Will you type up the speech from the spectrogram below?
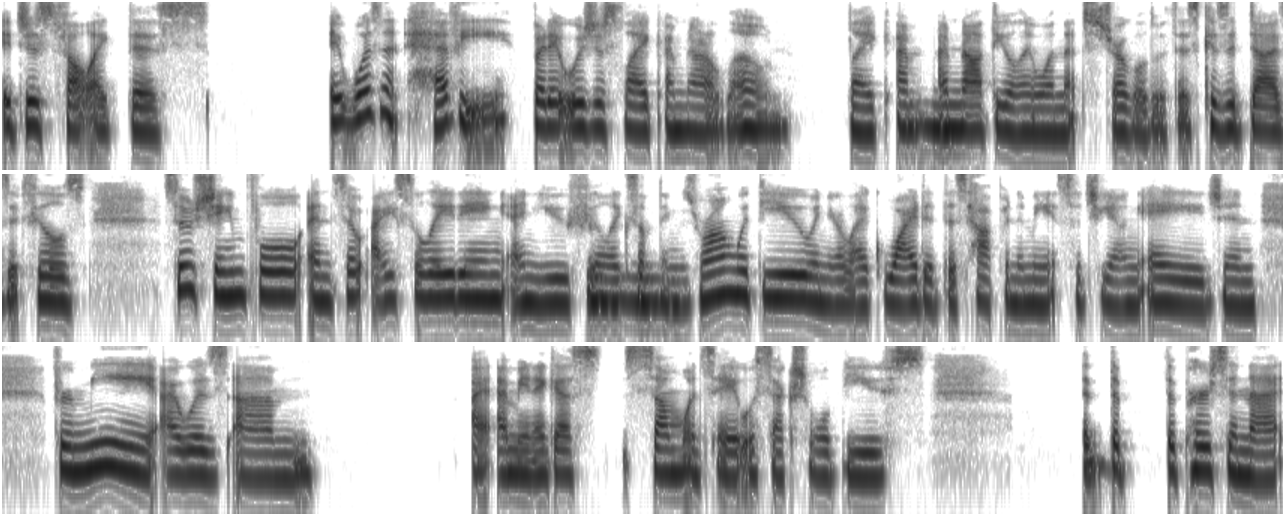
it just felt like this. It wasn't heavy, but it was just like I'm not alone. Like I'm Mhm. I'm not the only one that struggled with this because it does. It feels so shameful and so isolating and you feel like Mhm. something's wrong with you and you're like why did this happen to me at such a young age and for me i was um I, I mean i guess some would say it was sexual abuse the the person that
